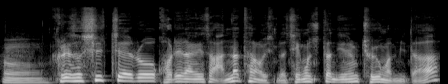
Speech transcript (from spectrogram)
어. 그래서 실제로 거래량에서 안 나타나고 있습니다. 재건축 단지는 조용합니다.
